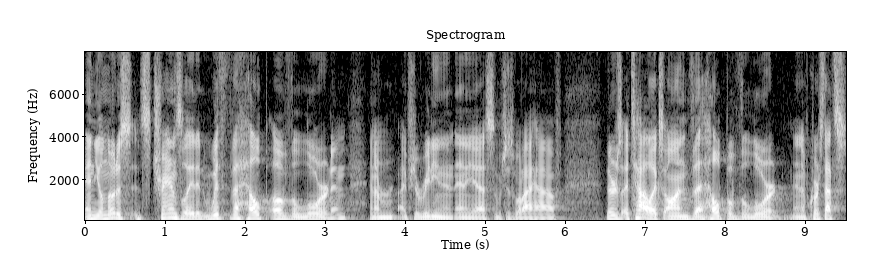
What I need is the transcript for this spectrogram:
and you'll notice it's translated with the help of the Lord. And, and I'm, if you're reading in NAS, which is what I have, there's italics on the help of the Lord. And of course, that's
